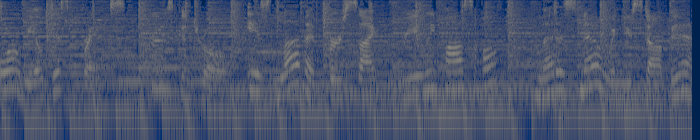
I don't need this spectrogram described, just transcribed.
four-wheel disc brakes, cruise control. Is love at first sight really possible? Let us know when you stop in.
